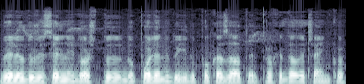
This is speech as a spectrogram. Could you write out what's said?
вилив дуже сильний дощ, до, до поля не доїду показати, трохи далеченько.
